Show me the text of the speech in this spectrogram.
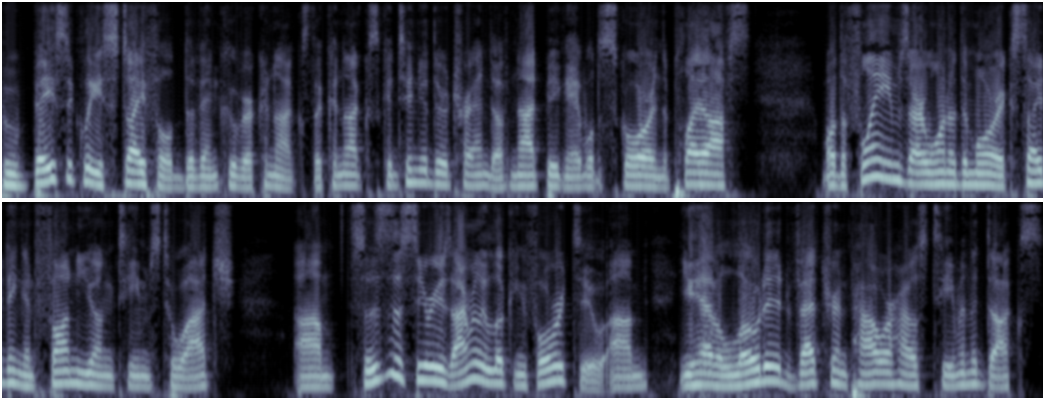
who basically stifled the Vancouver Canucks. The Canucks continued their trend of not being able to score in the playoffs, while the Flames are one of the more exciting and fun young teams to watch. Um, so this is a series I'm really looking forward to. Um, you have a loaded veteran powerhouse team in the Ducks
